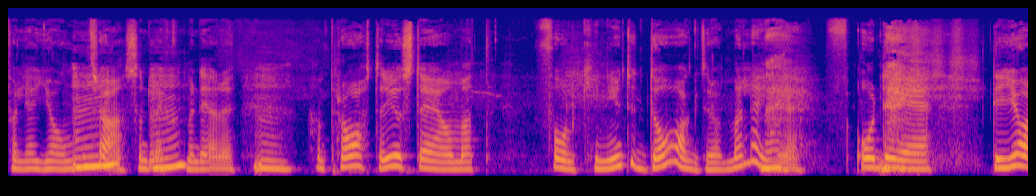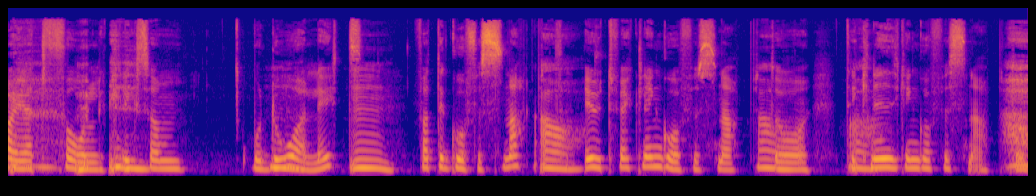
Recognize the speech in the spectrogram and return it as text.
följa Jong mm. tror jag, som du mm. rekommenderade. Mm. Han pratade just det om att folk hinner ju inte dagdrömma längre. Nej. Och det, det gör ju att folk liksom mår mm. dåligt. Mm. För att det går för snabbt. Ja. Utvecklingen går för snabbt ja. och tekniken ja. går för snabbt. Och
